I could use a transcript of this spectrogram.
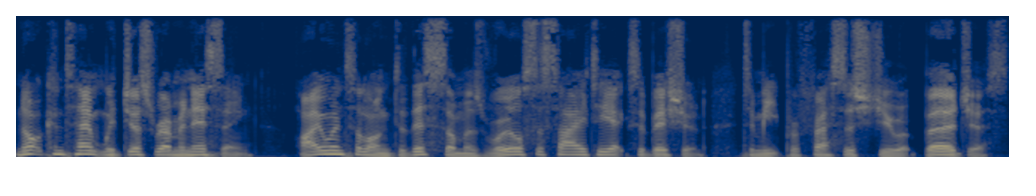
Not content with just reminiscing, I went along to this summer's Royal Society exhibition to meet Professor Stuart Burgess.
